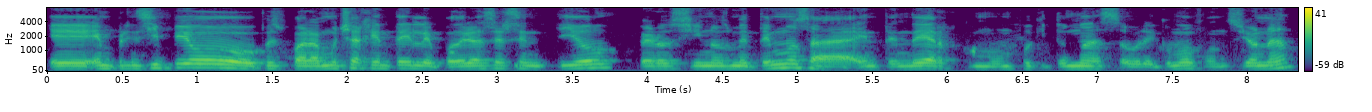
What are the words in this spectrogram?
Eh, en principio, pues para mucha gente le podría hacer sentido, pero si nos metemos a entender como un poquito más sobre cómo funciona,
